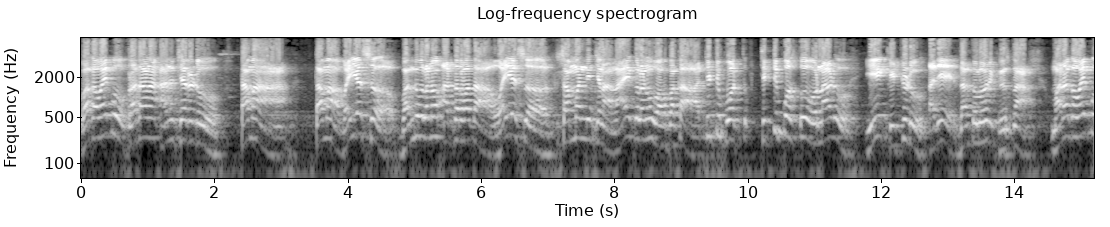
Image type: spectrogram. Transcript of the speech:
ఒకవైపు ప్రధాన అనుచరుడు తమ తమ వైఎస్ బంధువులను ఆ తర్వాత వైఎస్ సంబంధించిన నాయకులను ఒక పక్క తిట్టిపోతూ తిట్టిపోస్తూ ఉన్నాడు ఈ కిట్టుడు అదే దంతులూరి కృష్ణ. మరొక వైపు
